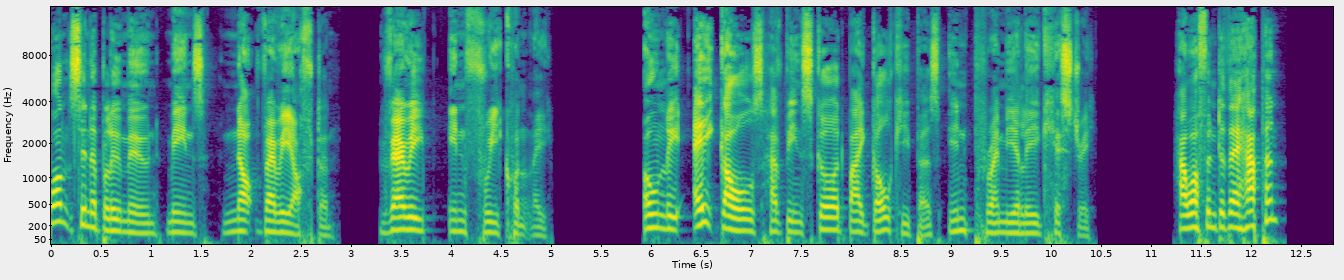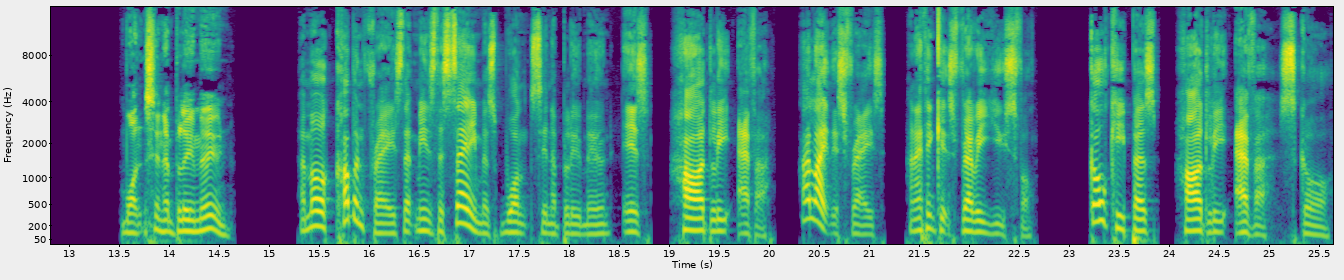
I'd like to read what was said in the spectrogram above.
Once in a blue moon means not very often, very infrequently. Only eight goals have been scored by goalkeepers in Premier League history. How often do they happen? Once in a blue moon. A more common phrase that means the same as once in a blue moon is hardly ever. I like this phrase, and I think it's very useful. Goalkeepers hardly ever score.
